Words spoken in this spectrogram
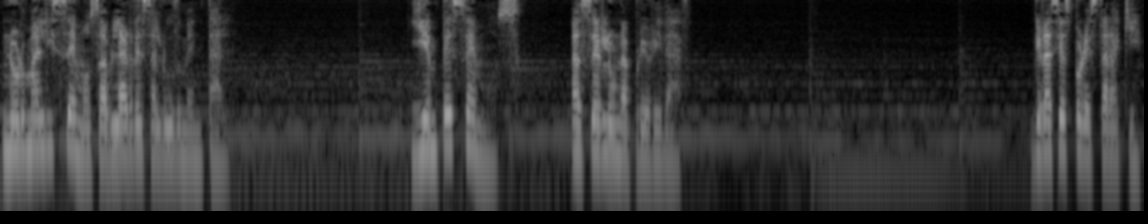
Normalicemos hablar de salud mental y empecemos a hacerle una prioridad. Gracias por estar aquí.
